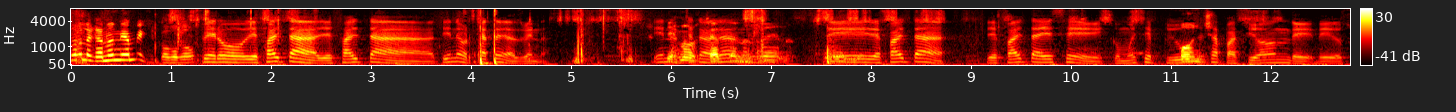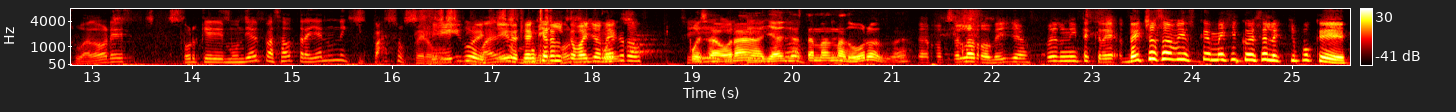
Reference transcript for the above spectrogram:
No le ganó ni a México, pero le falta, le falta, tiene horchata en las venas. Tiene Tiene horchata, horchata en las venas. Sí, le falta, le falta ese, como ese plus, esa pasión de, de los jugadores. Porque el mundial pasado traían un equipazo, pero Sí, güey, sí, decían que era el caballo negro. Sí, Pues ¿y ahora ya, ya están más maduros, güey. Se rompió la rodilla. Pues ni te creo. De hecho, ¿sabías que México es el equipo que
